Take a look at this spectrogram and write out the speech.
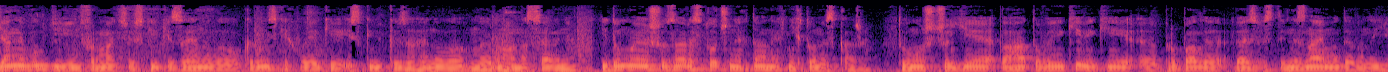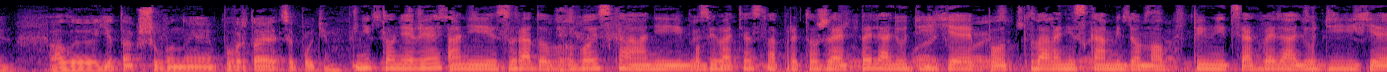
Я не володію інформацією, скільки загинуло українських вояків і скільки загинуло мирного населення. І думаю, що зараз точних даних ніхто не скаже. Тому що є багато вояків, які пропали безвісти. Не знаємо, де вони є. ale je tak, že вони повертаються потім. Nikto nevie ani z radov vojska, ani obyvateľstva, pretože veľa ľudí je pod zvaleniskami domov, v pivniciach, veľa ľudí je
